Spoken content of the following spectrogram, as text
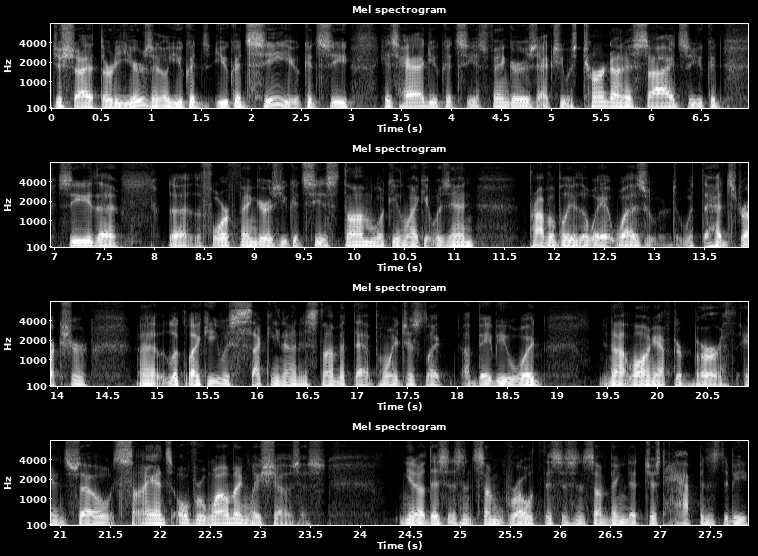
just shy of 30 years ago, you could you could see you could see his head, you could see his fingers. Actually, was turned on his side, so you could see the the the four fingers. You could see his thumb looking like it was in probably the way it was with the head structure. Uh, it looked like he was sucking on his thumb at that point, just like a baby would not long after birth. And so science overwhelmingly shows us you know, this isn't some growth. This isn't something that just happens to be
